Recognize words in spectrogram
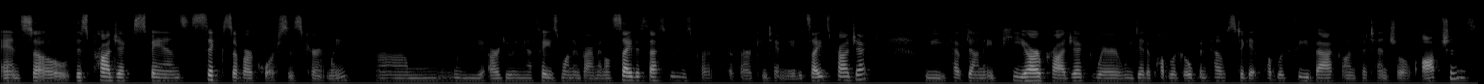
And so this project spans six of our courses currently. Um, we are doing a phase one environmental site assessment as part of our contaminated sites project. We have done a PR project where we did a public open house to get public feedback on potential options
